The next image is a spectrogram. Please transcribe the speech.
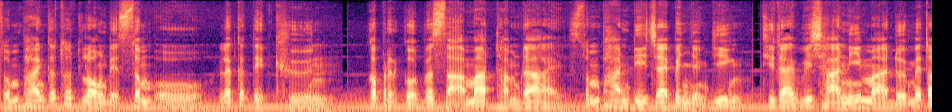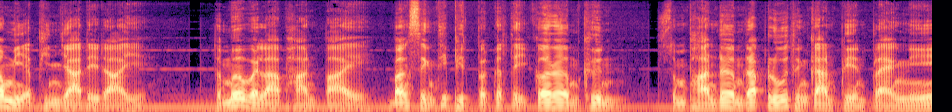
สมภารก็ทดลองเด็ดส้มโอ แล้วก็ติดคืน ก็ปรากฏว่าสามารถทำได้ สมภารดีใจเป็นอย่างยิ่ง ที่ได้วิชานี้มาโดยไม่ต้องมีอภิญญาใด ๆ แต่เมื่อเวลาผ่านไปบางสิ่งที่ผิดปกติก็เริ่มขึ้น สมภารเริ่มรับรู้ถึงการเปลี่ยนแปลงนี้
